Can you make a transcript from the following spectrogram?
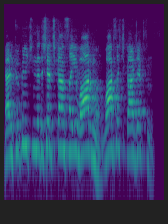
yani kökün içinde dışarı çıkan sayı var mı? Varsa çıkaracaksınız.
